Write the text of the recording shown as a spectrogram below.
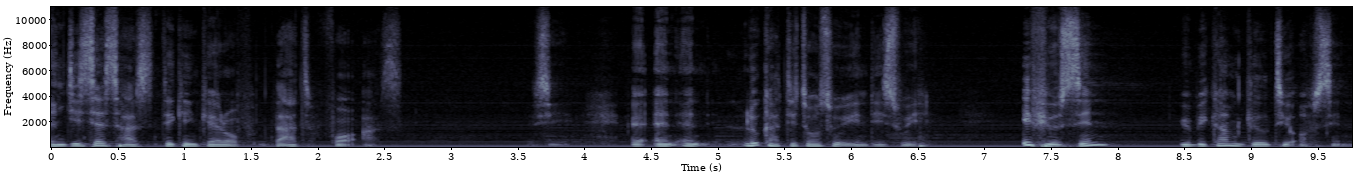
And Jesus has taken care of that for us. You see. And, and look at it also in this way. If you sin, you become guilty of sin.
